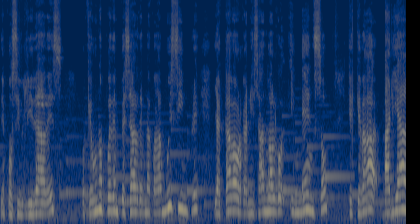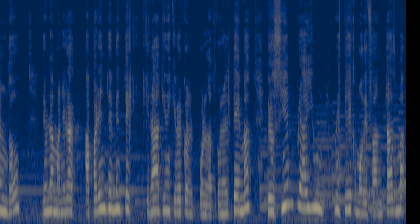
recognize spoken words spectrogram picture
de posibilidades porque uno puede empezar de una cosa muy simple y acaba organizando algo inmenso que, que va variando de una manera aparentemente que nada tiene que ver con el, con, el tema, pero siempre hay una especie como de fantasma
